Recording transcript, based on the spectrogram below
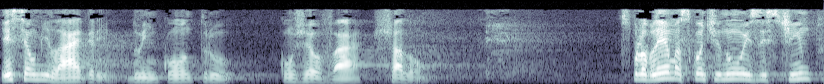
Esse é o milagre do encontro com Jeová Shalom. Os problemas continuam existindo,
